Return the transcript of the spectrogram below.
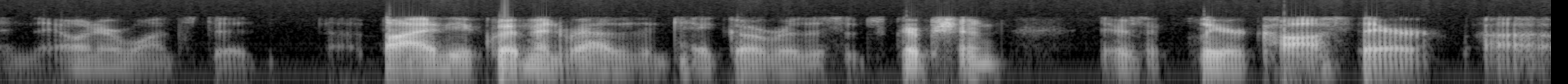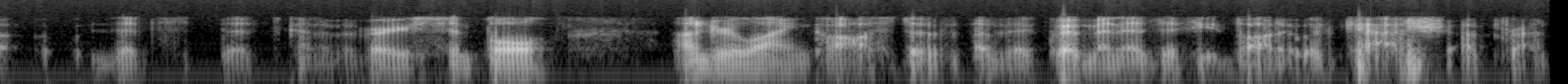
and the owner wants to uh, buy the equipment rather than take over the subscription, there's a clear cost there. Uh, that's that's kind of a very simple underlying cost of, of equipment as if you bought it with cash upfront.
